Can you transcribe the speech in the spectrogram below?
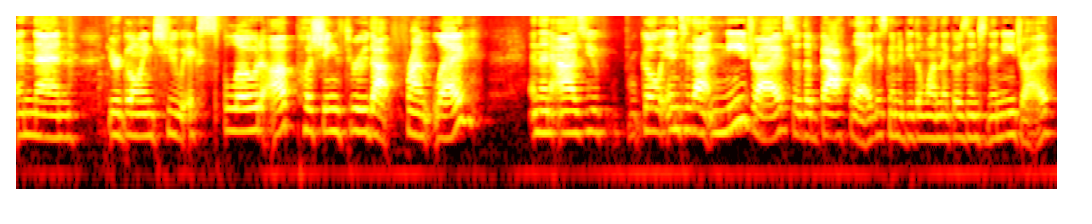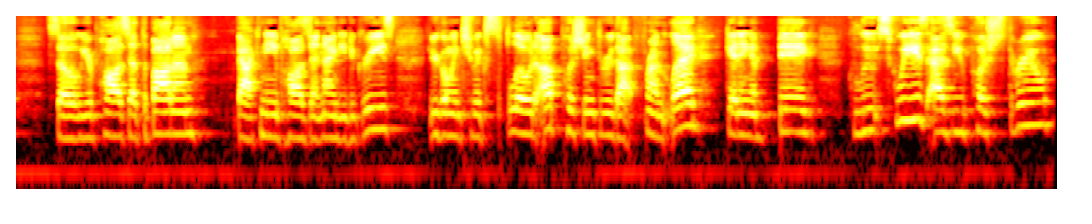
and then you're going to explode up, pushing through that front leg. And then as you go into that knee drive, so the back leg is going to be the one that goes into the knee drive. So you're paused at the bottom, back knee paused at 90 degrees. You're going to explode up, pushing through that front leg, getting a big glute squeeze as you push through.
